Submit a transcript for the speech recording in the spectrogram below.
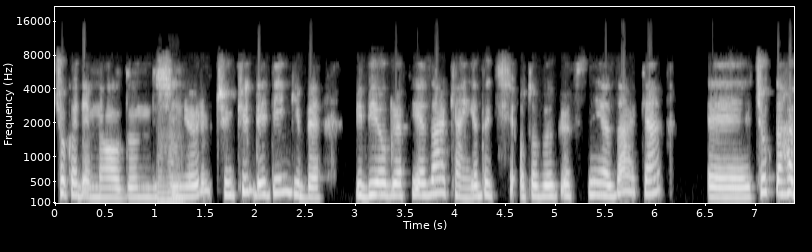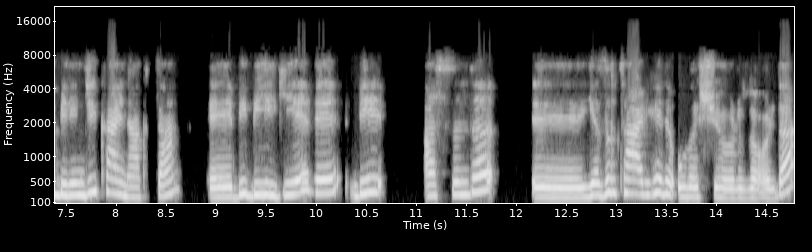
çok önemli olduğunu düşünüyorum. Hı hı. Çünkü dediğin gibi bir biyografi yazarken ya da kişi otobiyografisini yazarken e, çok daha birinci kaynaktan e, bir bilgiye ve bir aslında e, yazılı tarihe de ulaşıyoruz orada.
